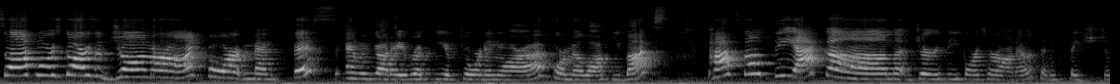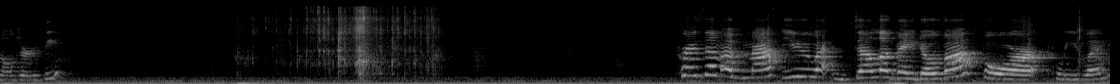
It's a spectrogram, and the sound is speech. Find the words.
Sophomore stars of Ja Morant for Memphis. And we've got a rookie of Jordan Nwora for Milwaukee Bucks. Pascal Siakam jersey for Toronto. Sensational jersey. Prizm of Matthew Dellavedova for Cleveland.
